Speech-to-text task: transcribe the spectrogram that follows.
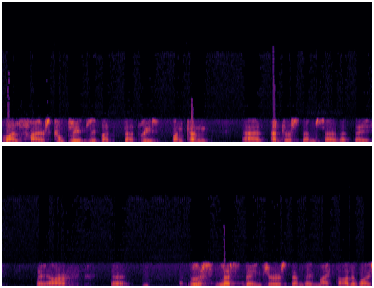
wildfires completely, but at least one can uh, address them so that they they are uh, less less dangerous than they might otherwise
